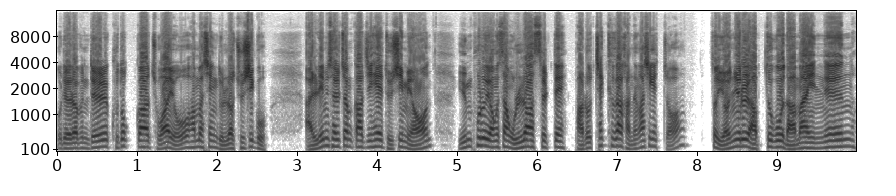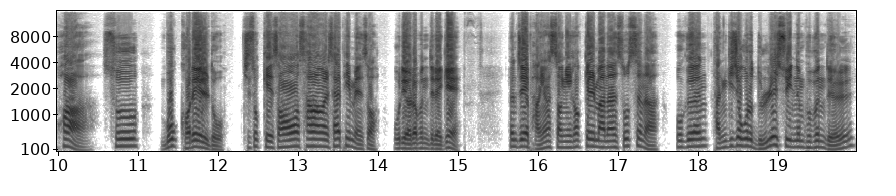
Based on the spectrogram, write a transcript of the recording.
우리 여러분들 구독과 좋아요 한 번씩 눌러주시고 알림 설정까지 해두시면 윤프로 영상 올라왔을 때 바로 체크가 가능하시겠죠. 그래서 연휴를 앞두고 남아있는 화, 수, 목 거래일도 지속해서 상황을 살피면서 우리 여러분들에게 현재 방향성이 꺾일 만한 소스나 혹은 단기적으로 눌릴 수 있는 부분들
